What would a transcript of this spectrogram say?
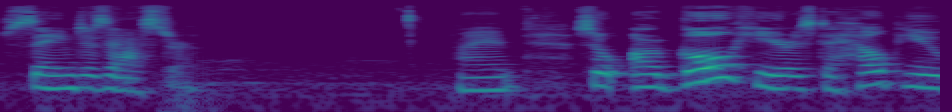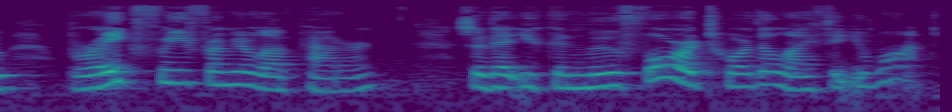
same disaster. Right? So our goal here is to help you break free from your love pattern so that you can move forward toward the life that you want.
